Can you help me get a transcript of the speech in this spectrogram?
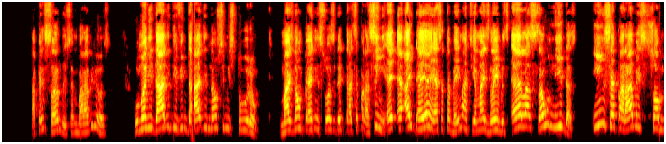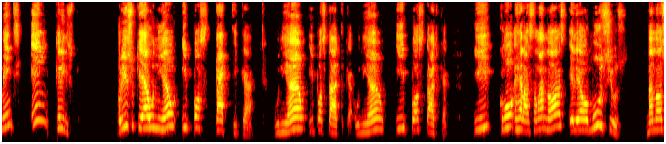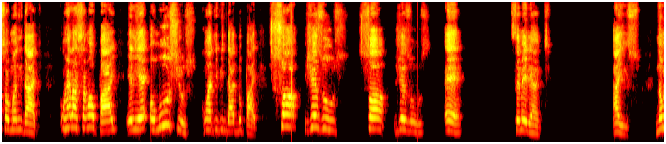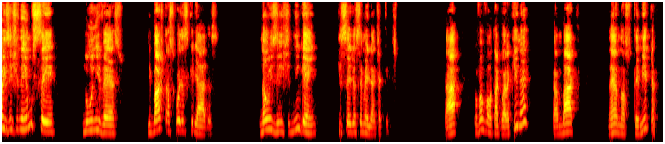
Está pensando, isso é maravilhoso. Humanidade e divindade não se misturam, mas não perdem suas identidades separadas. Sim, é, é, a ideia é essa também, Martinha, mas lembre-se, elas são unidas, inseparáveis somente em Cristo. Por isso que é a união hipostática. União hipostática. União hipostática. E com relação a nós, ele é homúcios na nossa humanidade. Com relação ao Pai, ele é homúcios com a divindade do Pai. Só Jesus, só Jesus é semelhante a isso. Não existe nenhum ser no universo, debaixo das coisas criadas, não existe ninguém que seja semelhante a Cristo. Tá? Então vamos voltar agora aqui, né? Come back, né? O nosso temita.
